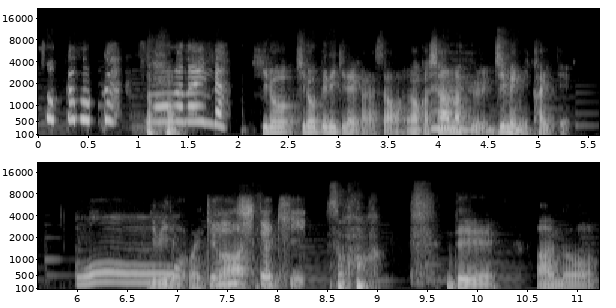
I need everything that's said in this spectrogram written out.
そっかそっか。そうそうがないん。だ。記録できないからさ、なん。かしゃあなく地面に書いて、おお。指でこうやってわーって。そう。で、あの、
